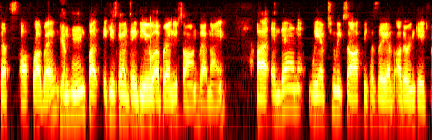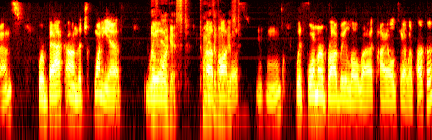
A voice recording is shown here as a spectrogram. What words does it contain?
That's off Broadway. Yep. hmm But he's going to debut a brand new song that night. Uh, and then we have two weeks off because they have other engagements. We're back on the 20th with, of August, 20th of of, August. hmm with former Broadway Lola Kyle Taylor Parker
